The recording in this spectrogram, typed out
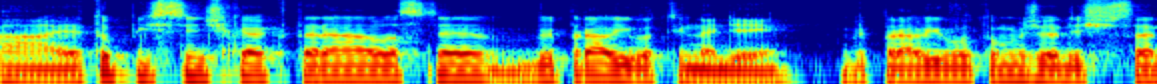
A je to písnička, která vlastně vypráví o té naději. Vypráví o tom, že když se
